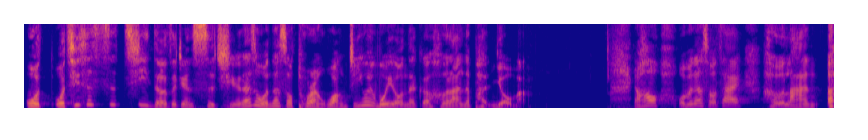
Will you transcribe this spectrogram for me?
我我其实是记得这件事情，但是我那时候突然忘记，因为我有那个荷兰的朋友嘛。然后我们那时候在荷兰，呃，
